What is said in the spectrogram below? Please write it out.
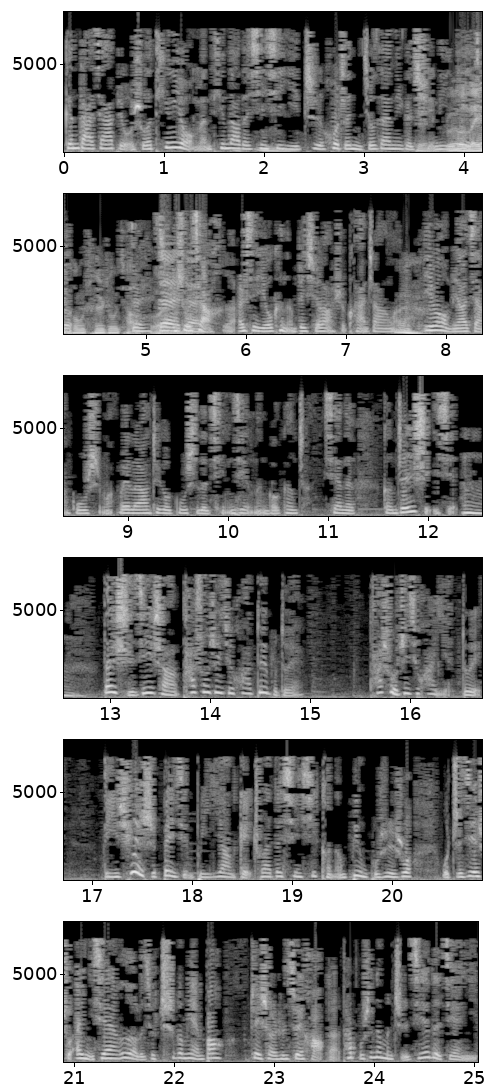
跟大家，比如说听友们听到的信息一致，或者你就在那个群里，有雷同，纯属巧合，纯属巧合，而且有可能被薛老师夸张了，因为我们要讲故事嘛，为了让这个故事的情景能够更呈现的更真实一些。嗯，但实际上他说这句话对不对？他说这句话也对，的确是背景不一样，给出来的信息可能并不是说我直接说，哎，你现在饿了就吃个面包，这事儿是最好的。他不是那么直接的建议，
